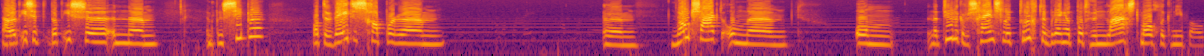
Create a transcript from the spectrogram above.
Nou, dat is, het, dat is een, um, een principe wat de wetenschapper um, noodzaakt om, um, om natuurlijke verschijnselen terug te brengen tot hun laagst mogelijke niveau.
